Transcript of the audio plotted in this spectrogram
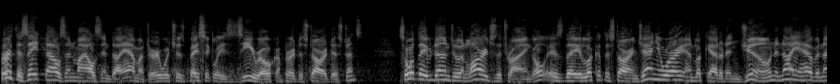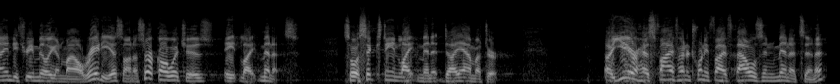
Earth is 8,000 miles in diameter, which is basically zero compared to star distance. So what they've done to enlarge the triangle is they look at the star in January and look at it in June, and now you have a 93 million mile radius on a circle, which is 8 light minutes. So a 16 light minute diameter. A year has 525,000 minutes in it.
